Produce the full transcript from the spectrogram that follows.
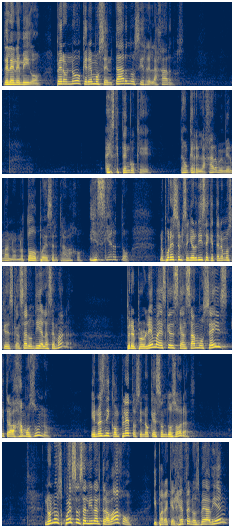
del enemigo, pero no queremos sentarnos y relajarnos. Es que tengo que, tengo que relajarme, mi hermano, no todo puede ser trabajo. Y es cierto, no por eso el Señor dice que tenemos que descansar un día a la semana. Pero el problema es que descansamos seis y trabajamos uno. Y no es ni completo, sino que son dos horas. No nos cuesta salir al trabajo. Y para que el jefe nos vea bien,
